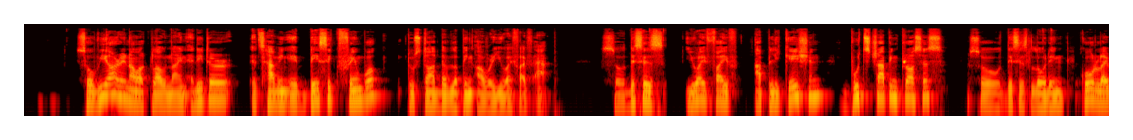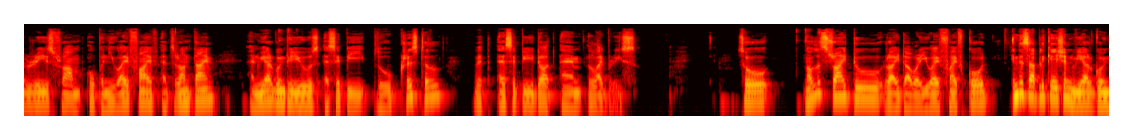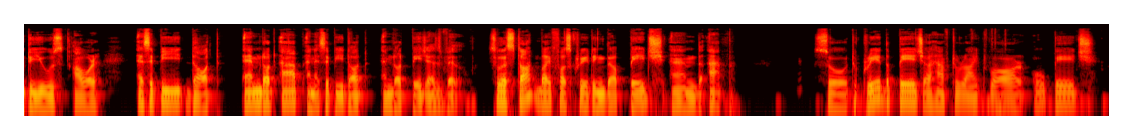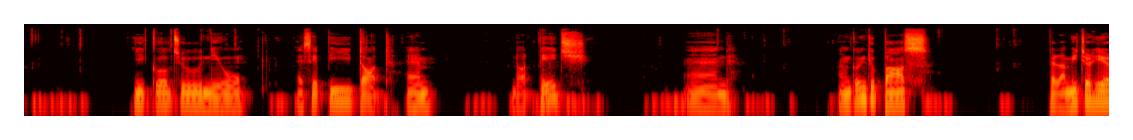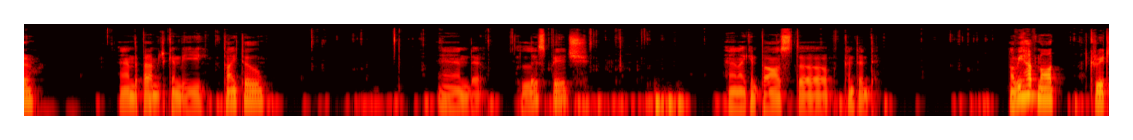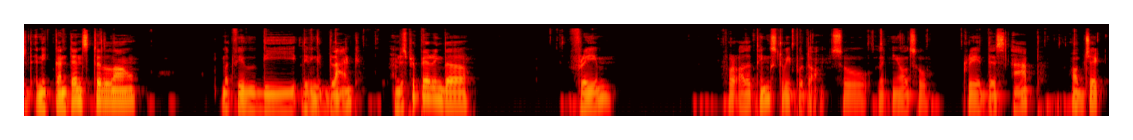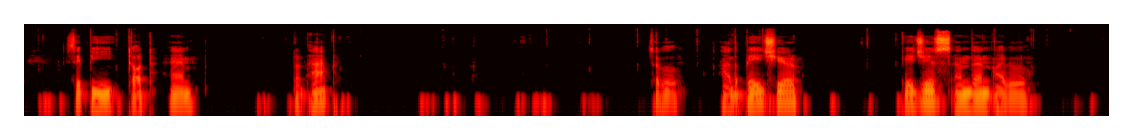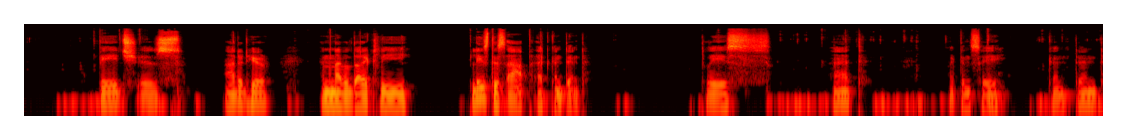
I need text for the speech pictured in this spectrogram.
So we are in our Cloud9 editor. It's having a basic framework to start developing our UI5 app. So this is UI5 application bootstrapping process. So this is loading core libraries from OpenUI5 at runtime. And we are going to use SAP Blue Crystal with sap.m libraries. So now let's try to write our UI5 code. In this application, we are going to use our sap.m.app and sap.m.page as well. So let's start by first creating the page and the app. So to create the page, I have to write var o page equal to new sap.m dot page. And I'm going to pass parameter here. And the parameter can be title. And uh, list page. And I can pass the content. Now we have not created any content till now but we will be leaving it blank. I'm just preparing the frame for other things to be put on. So let me also create this app object sap dot m dot app. So I will add the page here pages and then I will page is added here and then I will directly place this app at content place at I can say content.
